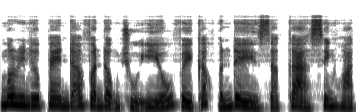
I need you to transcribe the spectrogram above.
Marine Le Pen đã vận động chủ yếu về các vấn đề giá cả sinh hoạt.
